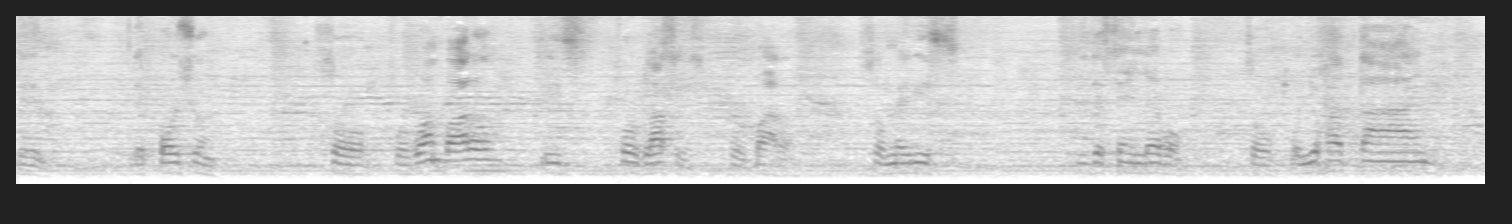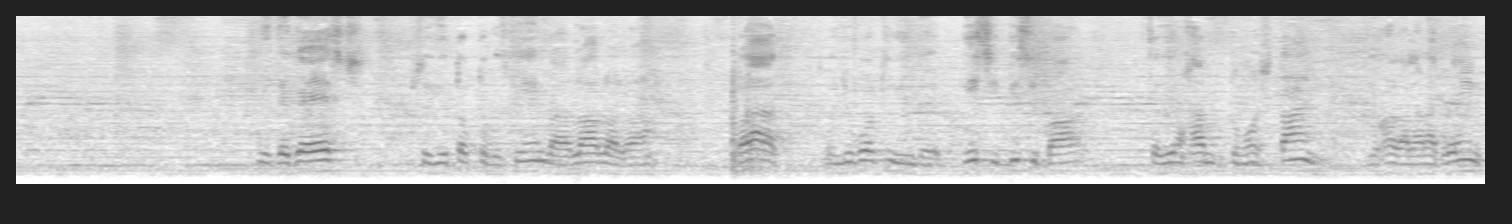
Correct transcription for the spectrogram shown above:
the, the portion. So for one bottle is four glasses per bottle. So maybe it's, it's the same level. So when you have time with the guests, so you talk to with him, blah, blah, blah, blah. But when you're working in the busy, busy bar, so you don't have too much time, you have a lot of drink.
